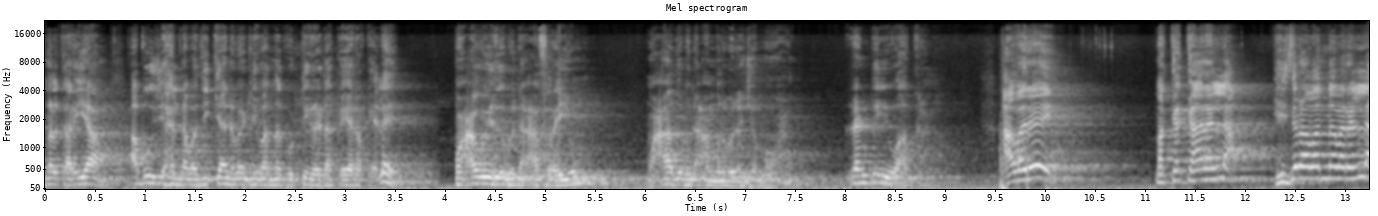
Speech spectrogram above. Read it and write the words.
നിങ്ങൾക്കറിയാം അബൂജഹലിനെ വധിക്കാൻ വേണ്ടി വന്ന കുട്ടികളുടെ പേരൊക്കെ അല്ലേ? മഹാവിദുബിന് അഫ്രയും മഹാദുബിന് അമൃബിന് ജമോഹം. രണ്ട് യുവാക്കൾ അവരെ മക്കാരല്ല ഹിജറ വന്നവരല്ല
